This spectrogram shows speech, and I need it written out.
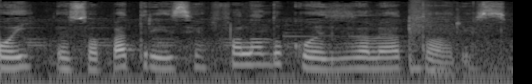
Oi, eu sou a Patrícia, falando coisas aleatórias.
